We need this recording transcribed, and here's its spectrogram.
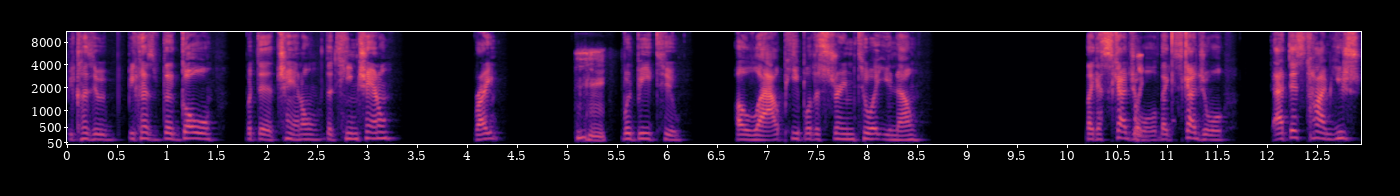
because it would because the goal with the channel, the team channel, right, Mhm. would be to allow people to stream to it. You know, like a schedule, like, schedule. At this time, you sh-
